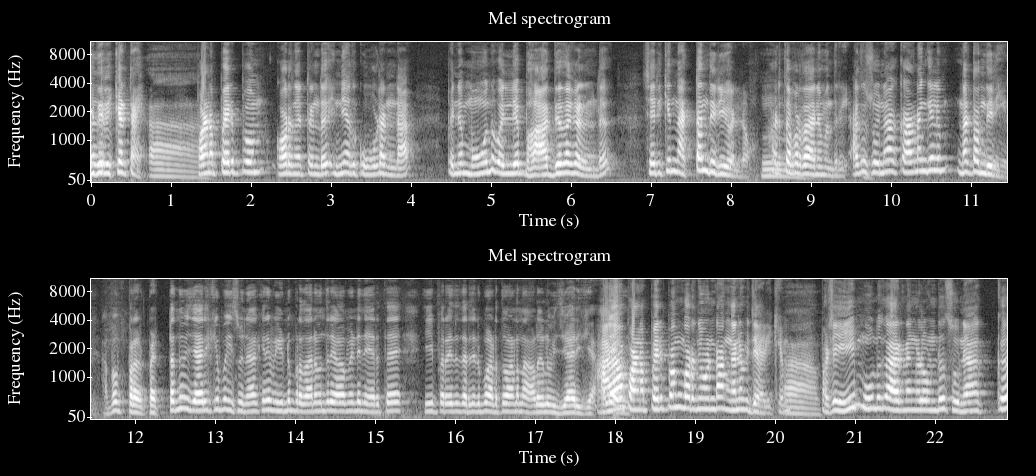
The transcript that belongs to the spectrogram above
ഇതിരിക്കട്ടെ. പണപ്പെരുപ്പം കുറഞ്ഞിട്ടുണ്ട്. ഇനി അത് കൂടണ്ട. പിന്നെ മൂന്ന് വലിയ ബാധ്യതകളുണ്ട്. ശരിക്കും നട്ടം തിരിയുമല്ലോ. അടുത്ത പ്രധാനമന്ത്രി. അത് സുനാക്കാണെങ്കിലും നട്ടം തിരിയും. അപ്പൊ പെട്ടെന്ന് വിചാരിക്കുമ്പോൾ ഈ സുനാക്കിനെ വീണ്ടും പ്രധാനമന്ത്രി ആവാൻ വേണ്ടി നേരത്തെ ഈ പറയുന്ന തെരഞ്ഞെടുപ്പ് നടത്തുവാണെന്ന് ആളുകൾ വിചാരിക്കുക ആ പണപ്പെരുപ്പം കുറഞ്ഞുകൊണ്ട് അങ്ങനെ വിചാരിക്കും. പക്ഷെ ഈ മൂന്ന് കാരണങ്ങൾ കൊണ്ട് സുനാക്ക്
